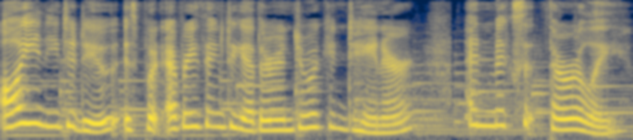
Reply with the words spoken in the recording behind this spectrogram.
all you need to do is put everything together into a container and mix it thoroughly.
